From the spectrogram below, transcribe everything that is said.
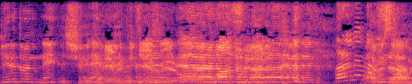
geri döndüm. Neydi? E, şey, Ne? evet, Everything evet. Everywhere Evet, All at Once yani. evet, evet. Paralel? Ben mesela- ben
